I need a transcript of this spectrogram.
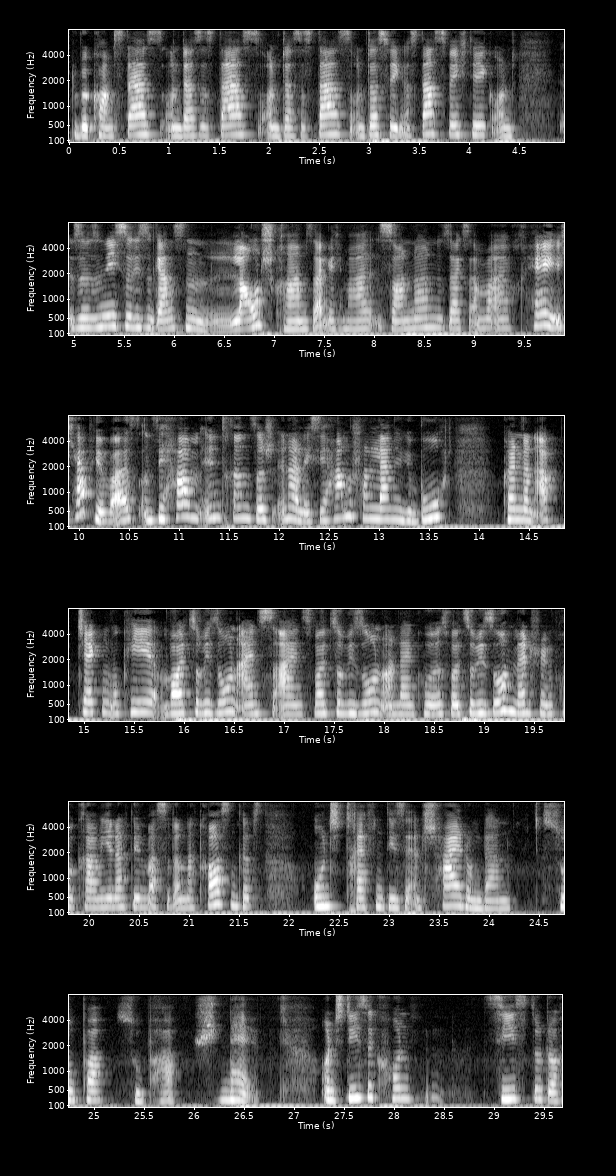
du bekommst das und das ist das und das ist das und deswegen ist das wichtig und also nicht so diesen ganzen Lounge-Kram, sag ich mal, sondern du sagst einfach, hey, ich habe hier was und sie haben intrinsisch innerlich, sie haben schon lange gebucht, können dann abchecken, okay, wollt sowieso ein 1 zu 1, wollt sowieso ein Online-Kurs, wollt sowieso ein Mentoring-Programm, je nachdem, was du dann nach draußen gibst und treffen diese Entscheidung dann super, super schnell. Und diese Kunden ziehst du durch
